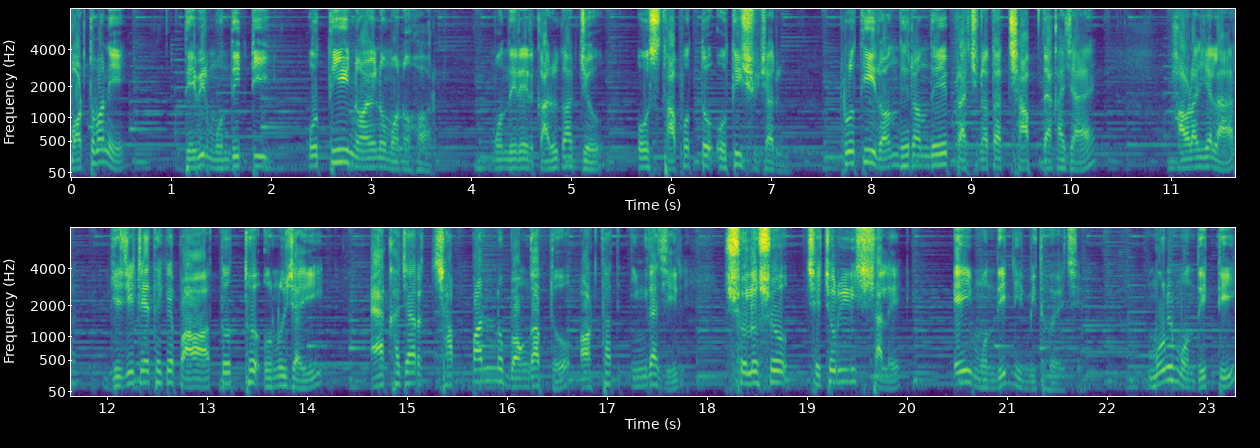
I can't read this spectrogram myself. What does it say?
বর্তমানে দেবীর মন্দিরটি অতি নয়ন মনোহর মন্দিরের কারুকার্য ও স্থাপত্য অতি সুচারু। প্রতি রন্ধে রন্ধে প্রাচীনতার ছাপ দেখা যায়। হাওড়া জেলার গেজেটে থেকে পাওয়া তথ্য অনুযায়ী এক হাজার ছাপ্পান্ন বঙ্গাব্দ, অর্থাৎ ইংরাজির ষোলোশো ছেচল্লিশ সালে এই মন্দির নির্মিত হয়েছে। মূল মন্দিরটি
